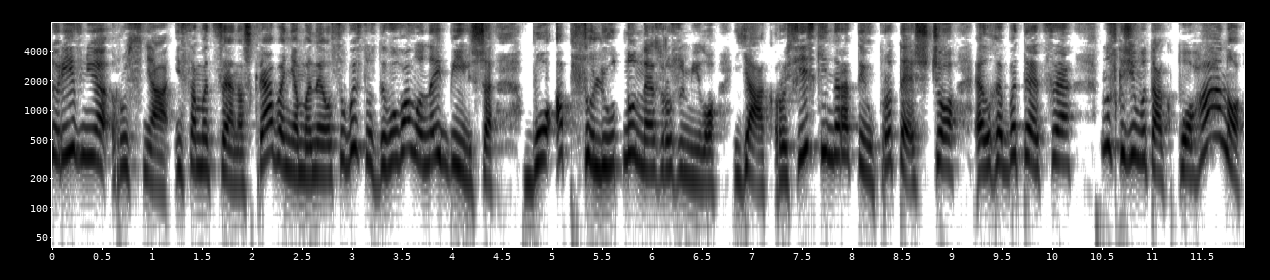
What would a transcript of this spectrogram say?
дорівнює русня, і саме це нашкрябання мене особисто здивувало найбільше, бо абсолютно не зрозуміло, як російський наратив про те, що ЛГБТ це, ну скажімо так, погано,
